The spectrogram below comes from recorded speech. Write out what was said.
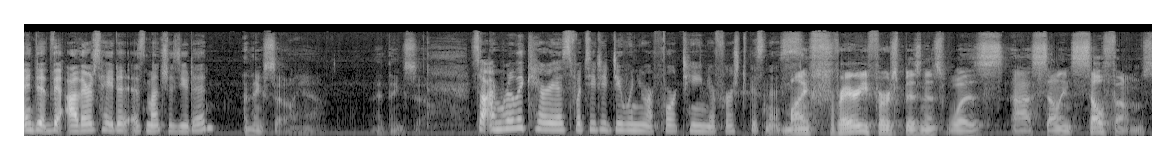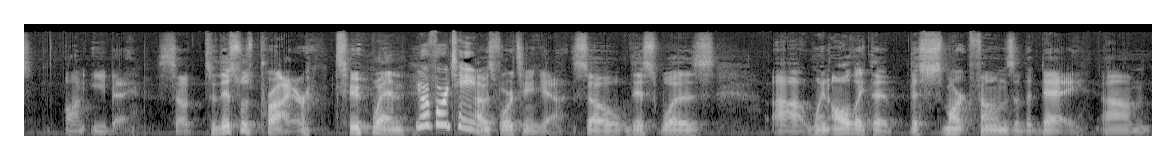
And did the others hate it as much as you did? I think so. Yeah, I think so. So I'm really curious. What did you do when you were 14? Your first business? My very first business was uh, selling cell phones on eBay. So so this was prior to when you were 14. I was 14, yeah. So this was uh, when all like the the smartphones of the day, um,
